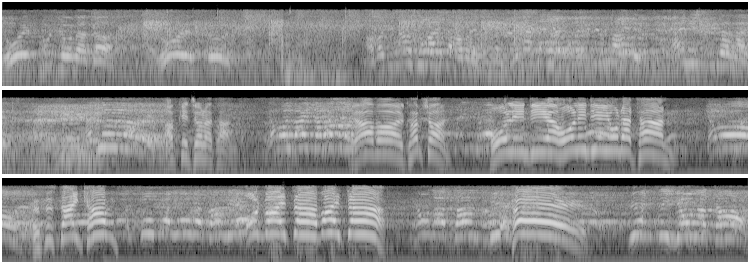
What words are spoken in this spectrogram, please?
So ist gut, Jonathan. So ist gut. Aber genauso weiterarbeiten. Keine Spielerei. Auf geht's, Jonathan. Jawohl, weiter, weiter! Jawohl, komm schon. Hol ihn dir, hol ihn dir, Jonathan. Jawohl! Das ist dein Kampf. Super, Jonathan, jetzt! Und weiter, weiter. Jonathan, 40! Hey! 40, Jonathan!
